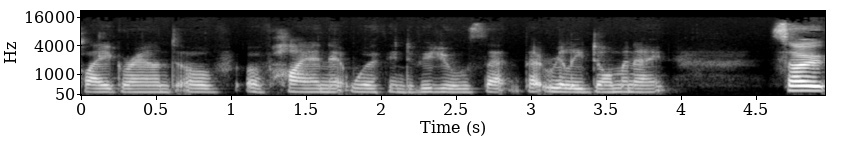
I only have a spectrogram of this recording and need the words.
playground of of higher net worth individuals that that really dominate. So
